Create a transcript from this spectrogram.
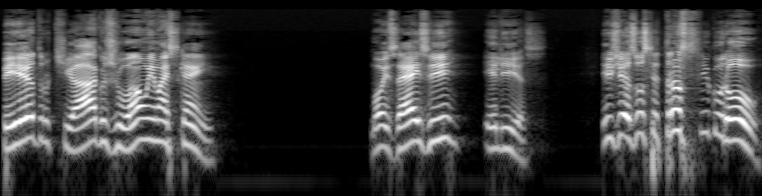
Pedro, Tiago, João e mais quem? Moisés e Elias. E Jesus se transfigurou.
